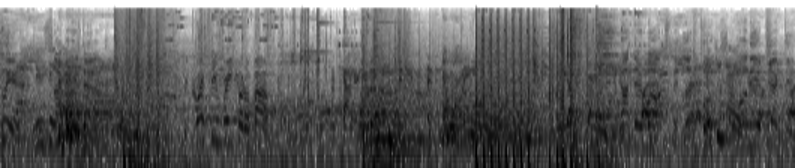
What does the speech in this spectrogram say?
Clear. Losing Sniper is A. down. Requesting recon above. We lost A. Got their marksman. Let's push. Taking On the objective.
